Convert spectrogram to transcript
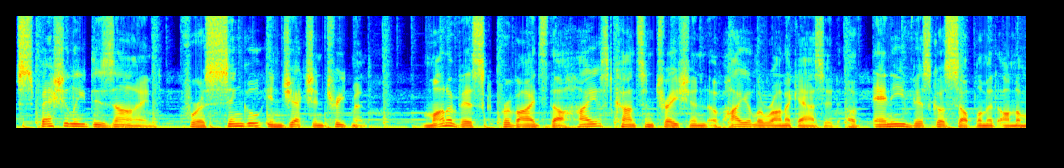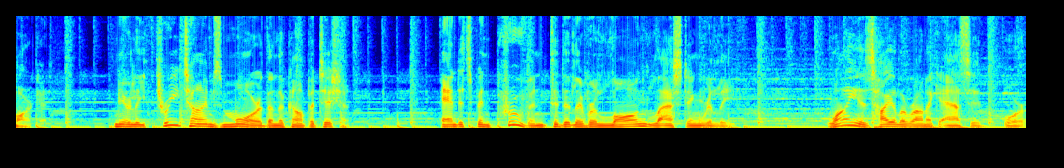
specially designed for a single injection treatment, Monovisc provides the highest concentration of hyaluronic acid of any viscosupplement on the market nearly three times more than the competition. And it's been proven to deliver long-lasting relief. Why is hyaluronic acid, or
